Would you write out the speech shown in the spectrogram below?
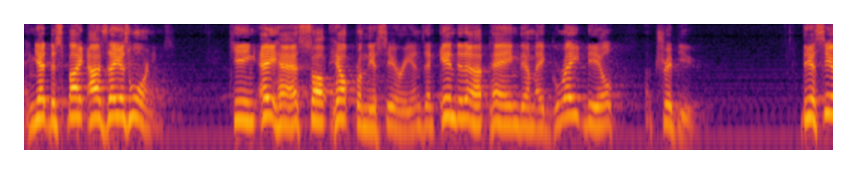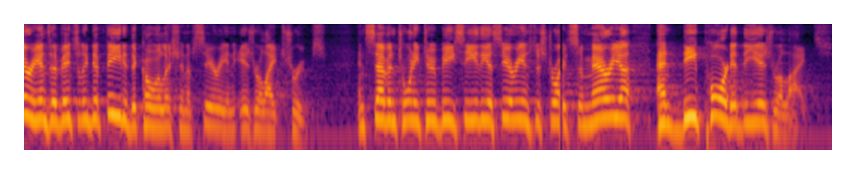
And yet, despite Isaiah's warnings, King Ahaz sought help from the Assyrians and ended up paying them a great deal of tribute. The Assyrians eventually defeated the coalition of Syrian Israelite troops. In 722 BC, the Assyrians destroyed Samaria and deported the Israelites.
